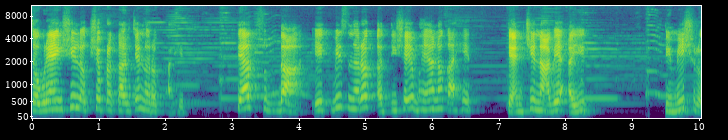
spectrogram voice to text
चौऱ्याऐंशी लक्ष प्रकारचे नरक आहेत. त्यात सुद्धा एकवीस नरक अतिशय भयानक आहेत. त्यांची नावे ऐक तिमिश्र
